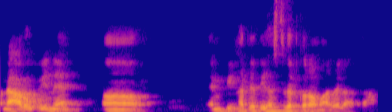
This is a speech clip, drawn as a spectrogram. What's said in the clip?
અને આરોપીને એમપી ખાતેથી હસ્તગત કરવામાં આવેલા હતા.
